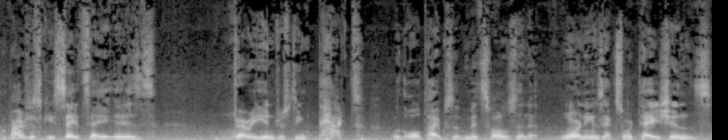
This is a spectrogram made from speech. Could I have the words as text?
And Parshas Kiseitse is very interesting, packed with all types of mitzvahs and warnings, exhortations.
